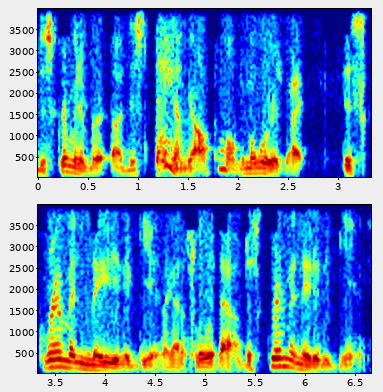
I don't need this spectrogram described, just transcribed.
discriminated, uh, this, damn, y'all, come on, get my words right. Discriminated against. I got to slow it down. Discriminated against.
